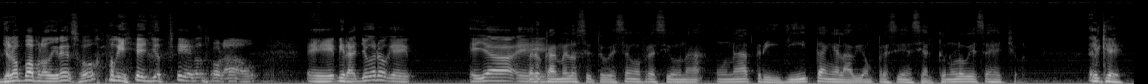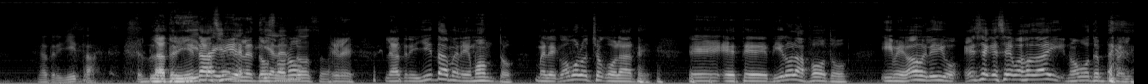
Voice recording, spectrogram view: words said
yo no puedo aplaudir eso, porque yo estoy del otro lado. Eh, mira, yo creo que ella. Eh, Pero Carmelo, si te hubiesen ofrecido una, una trillita en el avión presidencial, ¿tú no lo hubieses hecho? ¿El qué? La trillita. La, trillita, sí, el, endoso, no. la trillita me le monto, me le como los chocolates, eh, este, tiro la foto y me bajo y le digo, ese que se bajó de ahí, no voten por él.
